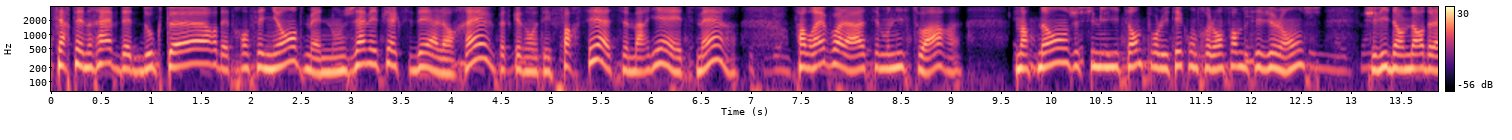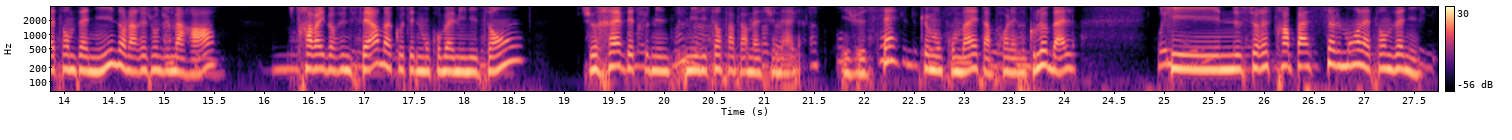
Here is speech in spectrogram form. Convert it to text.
Certaines rêvent d'être docteurs, d'être enseignantes, mais elles n'ont jamais pu accéder à leurs rêves parce qu'elles ont été forcées à se marier, à être mères. Enfin bref, voilà, c'est mon histoire. Maintenant, je suis militante pour lutter contre l'ensemble de ces violences. Je vis dans le nord de la Tanzanie, dans la région du Mara. Je travaille dans une ferme à côté de mon combat militant. Je rêve d'être militante internationale. Et je sais que mon combat est un problème global qui ne se restreint pas seulement à la Tanzanie.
